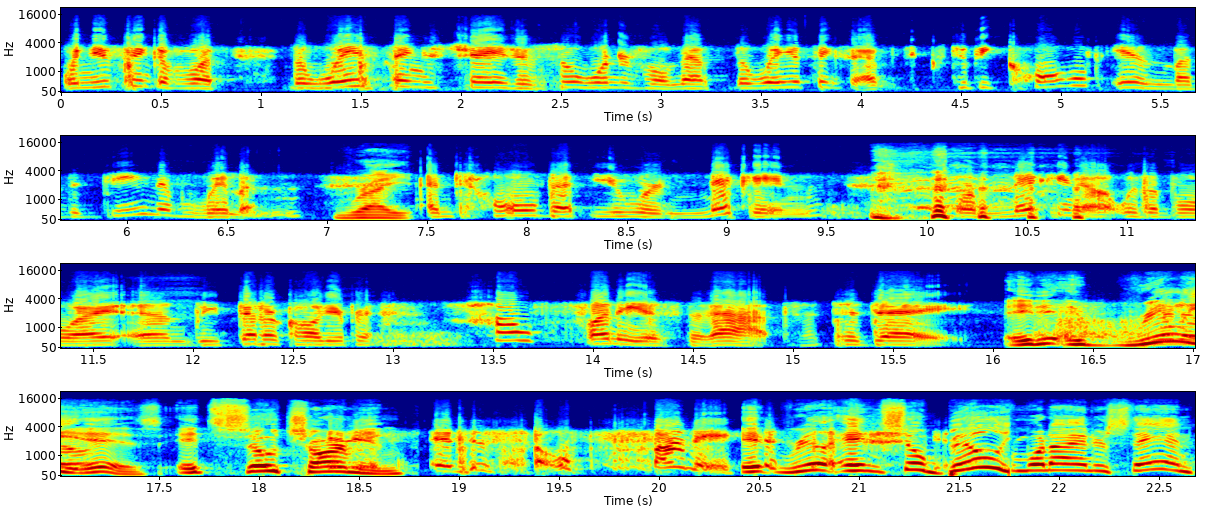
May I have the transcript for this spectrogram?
when you think of what the way things change is so wonderful. That the way things um, to be called in by the dean of women right? and told that you were nicking or making out with a boy, and we better call your parents. How funny is that today? It it really know? is. It's so charming. it is so funny. It really and so Bill, from what I understand,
